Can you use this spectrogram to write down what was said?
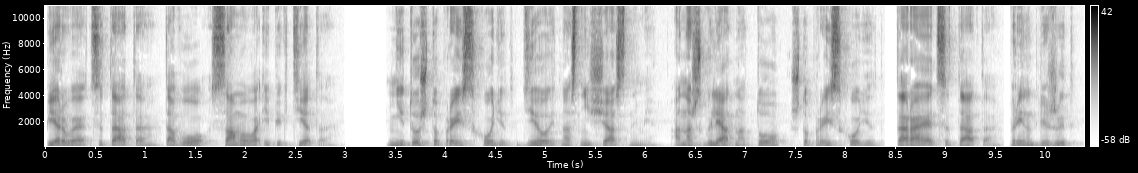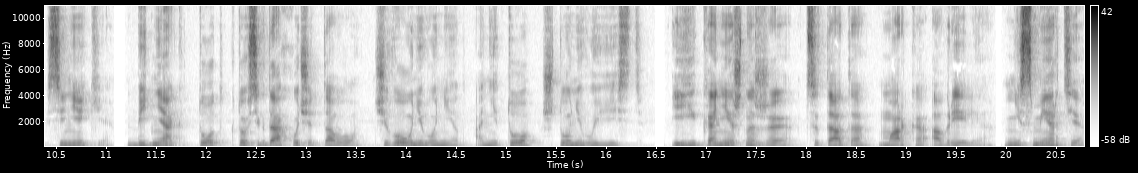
Первая цитата того самого Эпиктета. Не то, что происходит, делает нас несчастными, а наш взгляд на то, что происходит. Вторая цитата принадлежит Синеке. «Бедняк тот, кто всегда хочет того, чего у него нет, а не то, что у него есть». И, конечно же, цитата Марка Аврелия. «Не смерти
